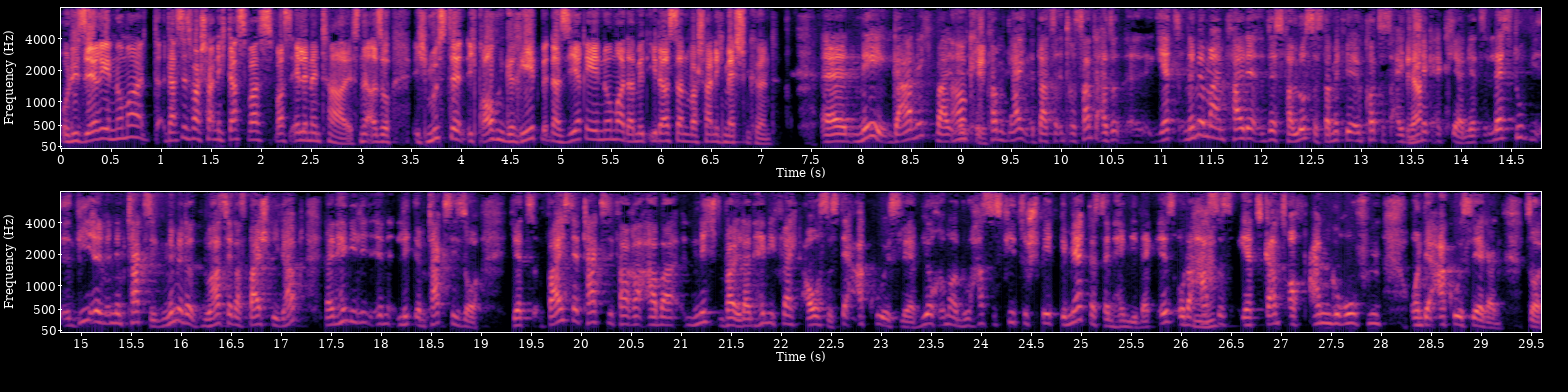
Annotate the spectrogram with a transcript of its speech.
Und die Seriennummer, das ist wahrscheinlich das, was, was elementar ist. Ne? Also ich müsste, ich brauche ein Gerät mit einer Seriennummer, damit ihr das dann wahrscheinlich matchen könnt. Äh, nee, gar nicht, weil ah, okay. ich komme gleich, das Interessante, also äh, jetzt nimm mir mal im Fall de, des Verlustes, damit wir im kurz das ID-Tag ja. erklären. Jetzt lässt du, wie, wie in, in, dem Taxi, nimm mir das, du hast ja das Beispiel gehabt, dein Handy liegt, in, liegt im Taxi so. Jetzt weiß der Taxifahrer aber nicht, weil dein Handy vielleicht aus ist, der Akku ist leer, wie auch immer, du hast es viel zu spät gemerkt, dass dein Handy weg ist oder mhm. hast es jetzt ganz oft angerufen und der Akku ist leer gegangen. So,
